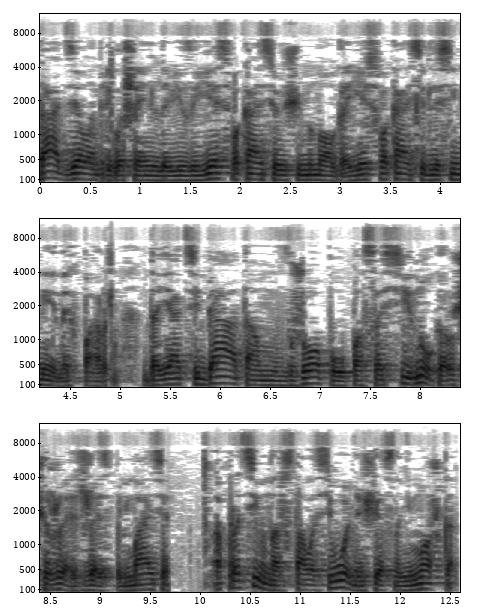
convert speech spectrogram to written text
Да, делаем приглашение для визы. Есть вакансий очень много. Есть вакансии для семейных пар. Да я тебя там в жопу пососи. Ну, короче, жесть, жесть, понимаете. А противно стало сегодня, честно, немножко.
